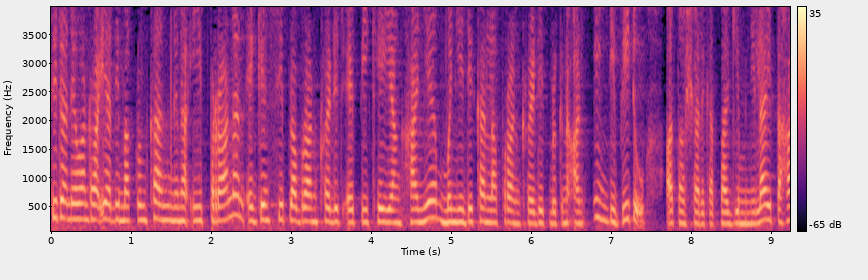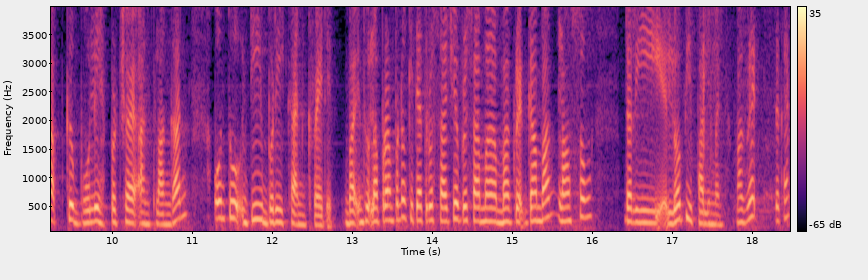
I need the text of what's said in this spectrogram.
Sidang Dewan Rakyat dimaklumkan mengenai peranan agensi pelaburan kredit APK yang hanya menyediakan laporan kredit berkenaan individu atau syarikat bagi menilai tahap keboleh percayaan pelanggan untuk diberikan kredit. Baik untuk laporan penuh kita terus saja bersama Margaret Gambang langsung dari lobi parlimen. Margaret, silakan.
